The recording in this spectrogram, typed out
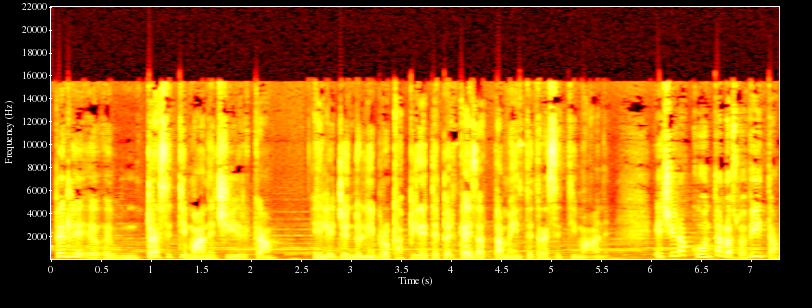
per le eh, eh tre settimane circa e leggendo il libro capirete perché esattamente tre settimane, e ci racconta la sua vita,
